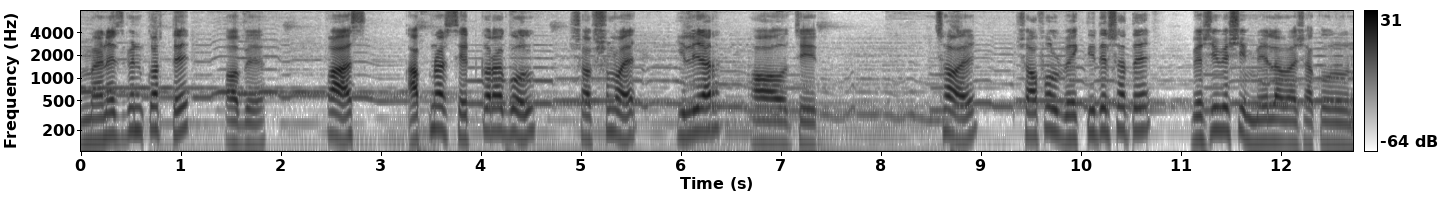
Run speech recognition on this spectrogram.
ম্যানেজমেন্ট করতে হবে। পাঁচ, আপনার সেট করা গোল সবসময় ক্লিয়ার হওয়া উচিত। ছয়, সফল ব্যক্তিদের সাথে বেশি বেশি মেলামেশা করুন।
